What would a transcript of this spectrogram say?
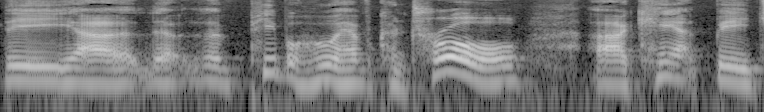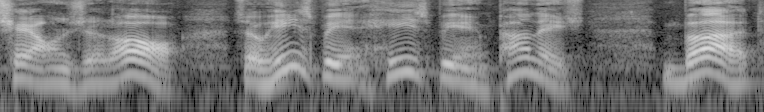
the, uh, the, the people who have control uh, can't be challenged at all. So he's being he's being punished. But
